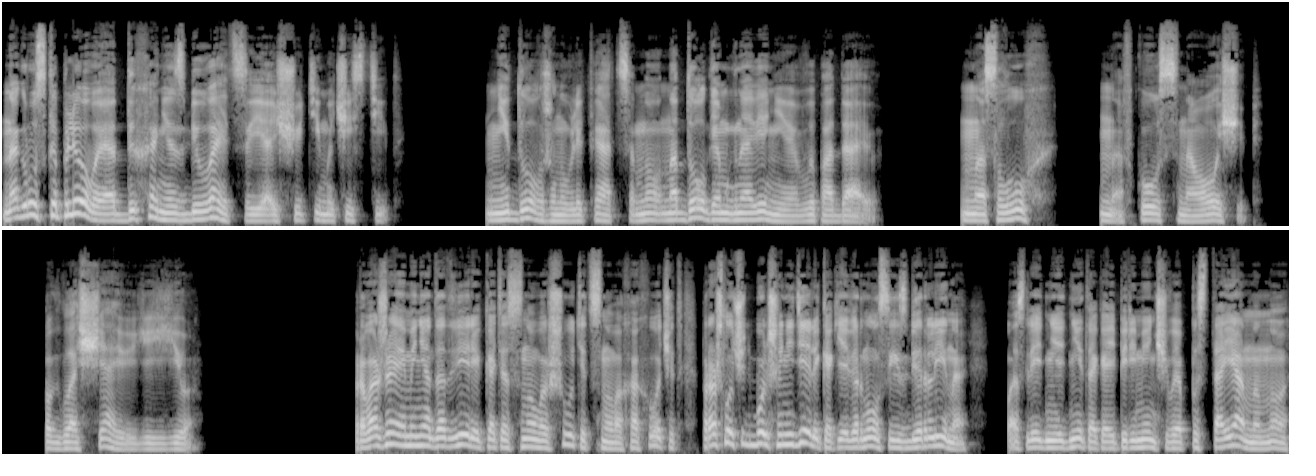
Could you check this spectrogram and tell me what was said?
Нагрузка плевая, дыхание сбивается и ощутимо чистит. Не должен увлекаться, но на долгое мгновение выпадаю. На слух, на вкус, на ощупь. Поглощаю ее. Провожая меня до двери, Катя снова шутит, снова хохочет. Прошло чуть больше недели, как я вернулся из Берлина. Последние дни такая переменчивая постоянно, но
